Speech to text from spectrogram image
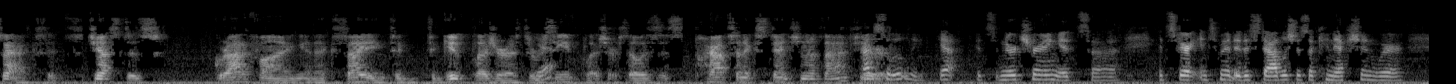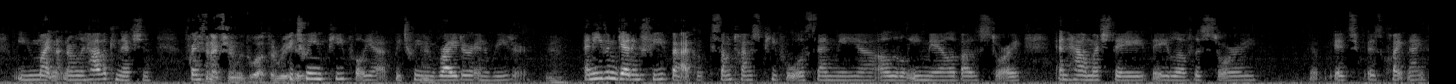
sex, it's just as gratifying and exciting to, to give pleasure as to Yeah. receive pleasure. So is this perhaps an extension of that? Absolutely, yeah. It's nurturing. It's uh, it's very intimate. It establishes a connection where you might not normally have a connection. For instance, Connection with what? The reader? between people, yeah, between Yeah. writer and reader, Yeah. and even getting feedback. Like sometimes people will send me uh, a little email about a story and how much they they love the story. It's it's quite nice.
